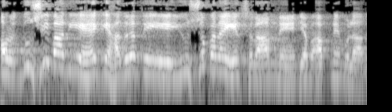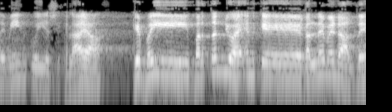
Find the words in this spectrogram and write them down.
اور دوسری بات یہ ہے کہ حضرت یوسف علیہ السلام نے جب اپنے ملازمین کو یہ سکھلایا کہ بھئی برتن جو ہے ان کے غلے میں ڈال دیں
